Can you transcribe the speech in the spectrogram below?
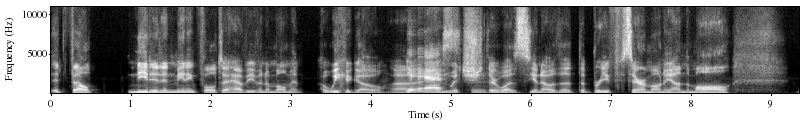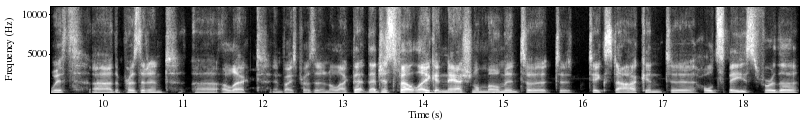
it felt needed and meaningful to have even a moment a week ago uh, Yes. in which there Mhm. was, you know, the the brief ceremony on the mall with uh, the president uh, elect and vice president elect. That that just felt like a national moment to to take stock and to hold space for the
